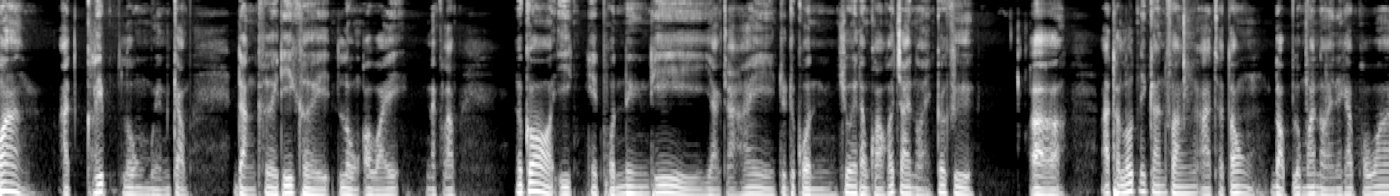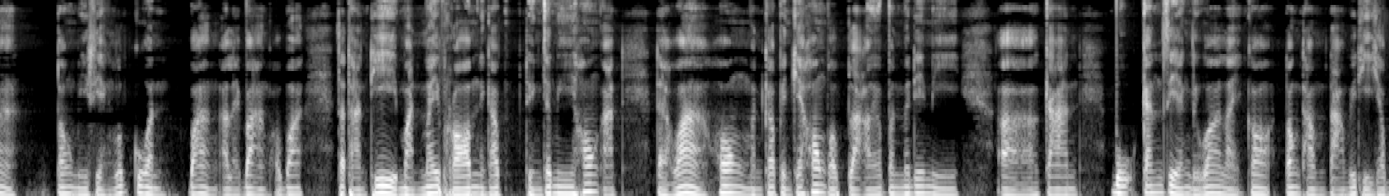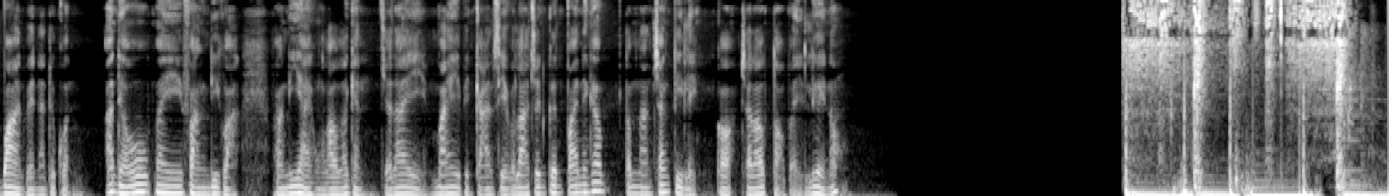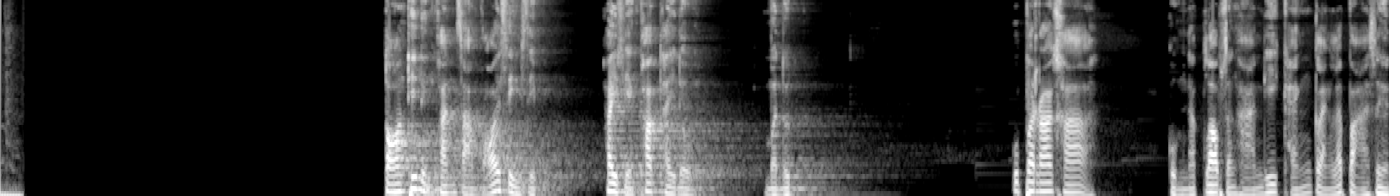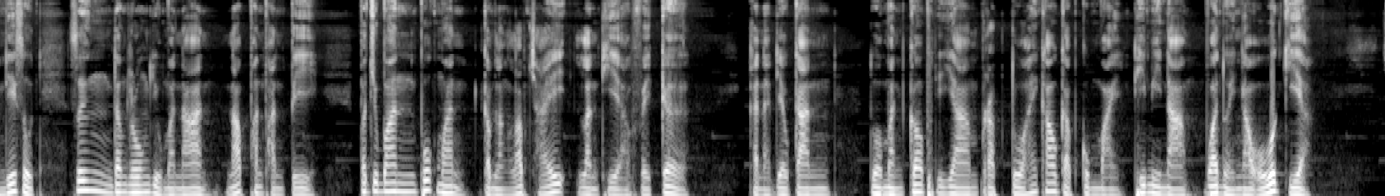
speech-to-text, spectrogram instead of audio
ว่างอัดคลิปลงเหมือนกับดังเคยที่เคยลงเอาไว้นะครับ แล้วก็อีกเหตุผลหนึ่งที่อยากจะให้ทุกๆคนช่วยทำความเข้าใจหน่อยก็คือ อัตรสในการฟังอาจจะต้องดรอปลงมาหน่อยนะครับ เพราะว่าต้องมีเสียงรบกวนบ้างอะไรบ้าง เพราะว่าสถานที่มันไม่พร้อมนะครับ ถึงจะมีห้องอัด แต่ว่าห้องมันก็เป็นแค่ห้องเปล่าๆนะครับมันไม่ได้มีการบุกันเสียงหรือว่าอะไรก็ต้องทำตามวิถีชาวบ้านไปนะทุกคนอะเดี๋ยวไปฟังดีกว่า ฟังนิยายของเราแล้วกัน จะได้ไม่เป็นการเสียเวลาจนเกินไปนะครับตำนานช่างตีเหล็กก็จะเล่าต่อไปเรื่อยเนาะ ตอนที่ 1340 ให้เสียงภาคไทยโดย มนุษย์ อุปราคา กลุ่มนักลอบสังหารที่แข็งแกร่งและป่าเสื่อนที่สุด ซึ่งดำรงอยู่มานานนับพันพันปี ปัจจุบันพวกมันกำลังรับใช้ลันเทียเฟเกอร์ ขณะเดียวกัน ตัวมันก็พยายามปรับตัวให้เข้ากับกลุ่มใหม่ที่มีนามว่าหน่วยเงาโอเวอร์เกีย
